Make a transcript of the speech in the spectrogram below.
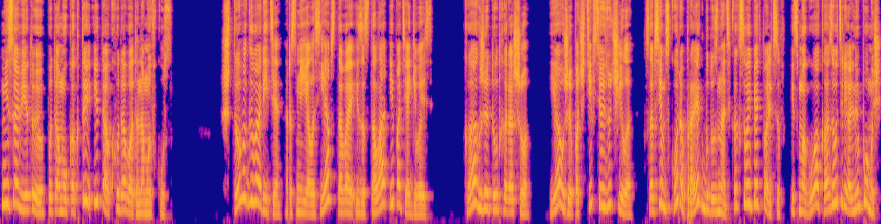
«Не советую, потому как ты и так худовата на мой вкус». «Что вы говорите?» – рассмеялась я, вставая из-за стола и потягиваясь. Как же тут хорошо. Я уже почти все изучила. Совсем скоро проект буду знать, как свои пять пальцев, и смогу оказывать реальную помощь.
